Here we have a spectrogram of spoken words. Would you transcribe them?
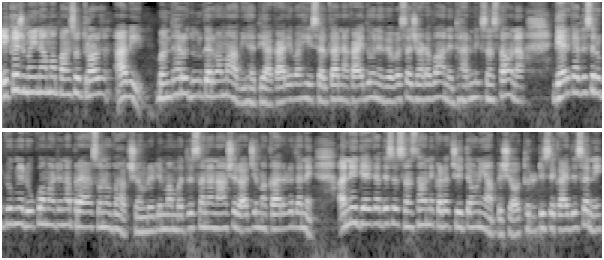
એક જ મહિનામાં પાંચસો ત્રણ આવી બંધારો દૂર કરવામાં આવી હતી. આ કાર્યવાહી સરકારના કાયદો અને વ્યવસ્થા જાળવવા અને ધાર્મિક સંસ્થાઓના ગેરકાયદેસર ઉપયોગને રોકવા માટેના પ્રયાસોનો ભાગ છે. અમરેલીમાં મદ્રસાના નાશ રાજ્યમાં કાર્યરત અને અન્ય ગેરકાયદેસર સંસ્થાઓને કડક ચેતવણી આપે છે. ઓથોરિટીસે કાયદેસરની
